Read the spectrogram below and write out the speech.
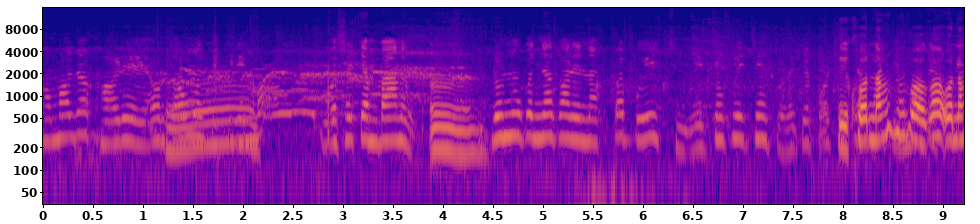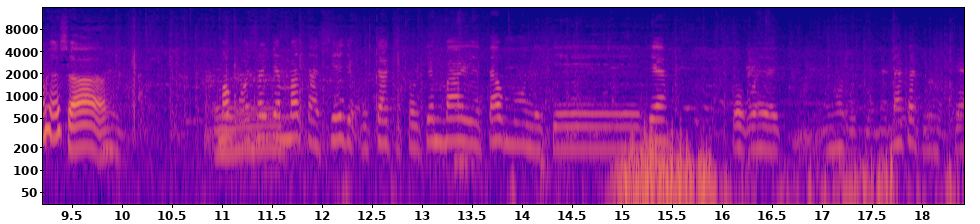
kamu je, kali orang tahu mau kirim. Masa jam banu. ừ Lúc nu cái nhà cái này nó có bưởi chỉ cho cái chơi cho nó cho có. thì khôn nắng không có có ôn nắng hết sao mà có sao chăm bắt ta sẽ được cha chỉ tàu chăm ba thì tao mua được cái kia rồi cái nó được cái đã cái gì kia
